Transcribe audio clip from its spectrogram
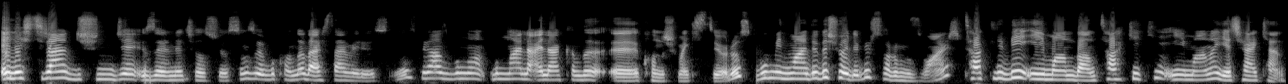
Eleştirel düşünce üzerine çalışıyorsunuz ve bu konuda dersler veriyorsunuz. Biraz bunu bunlarla alakalı e, konuşmak istiyoruz. Bu minvalde de şöyle bir sorumuz var. Taklidi imandan tahkiki imana geçerken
